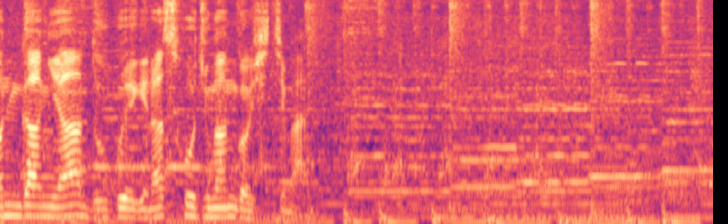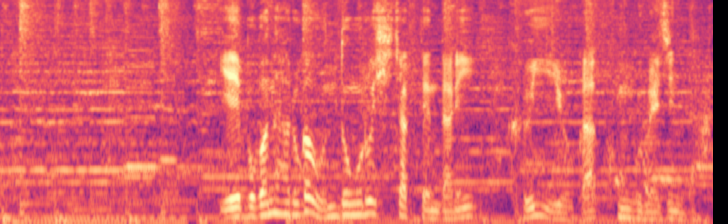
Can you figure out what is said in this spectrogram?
건강이야 누구에게나 소중한 것이지만 예보관 하루가 운동으로 시작된다니 그 이유가 궁금해진다.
